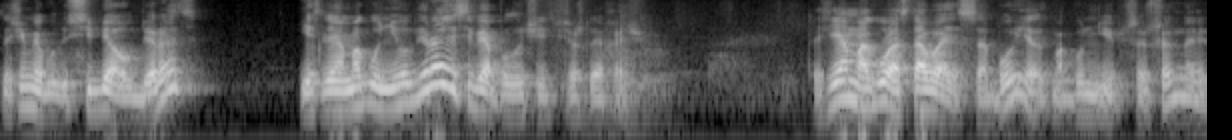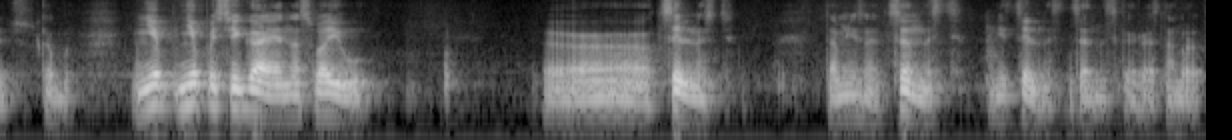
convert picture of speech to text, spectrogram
Зачем я буду себя убирать, если я могу, не убирая себя, получить все, что я хочу? То есть я могу, оставаясь собой, я могу не совершенно, как бы, не, не посягая на свою э, цельность, там, не знаю, ценность, не цельность, ценность как раз наоборот.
